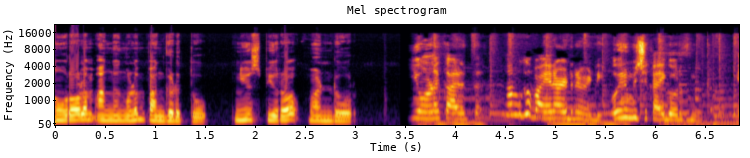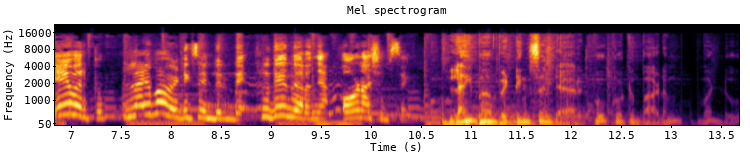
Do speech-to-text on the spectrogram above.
നൂറോളം അംഗങ്ങളും പങ്കെടുത്തു. News bureau Vandoor. ഈ ഓണക്കാലത്ത് നമുക്ക് വയനാടിന് വേണ്ടി ഒരുമിച്ച് കൈകോർത്ത് നിൽക്കാം. ഏവർക്കും ലൈബ വെഡിങ് സെന്ററിന്റെ ഹൃദയം നിറഞ്ഞ ഓണാശംസകൾ. Laiba wedding centre Pookkottumpadam Vandoor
